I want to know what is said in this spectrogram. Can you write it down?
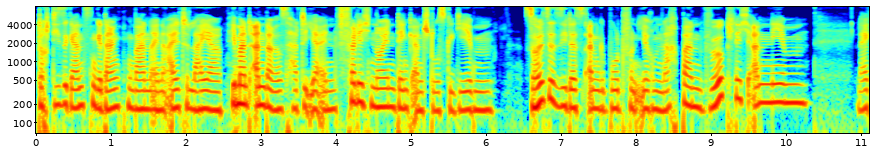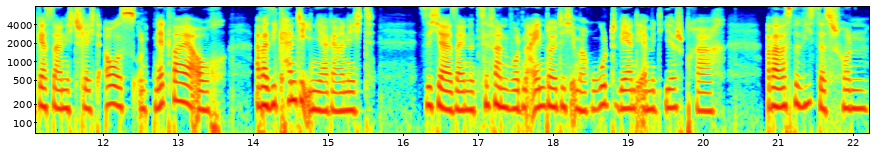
Doch diese ganzen Gedanken waren eine alte Leier. Jemand anderes hatte ihr einen völlig neuen Denkanstoß gegeben. Sollte sie das Angebot von ihrem Nachbarn wirklich annehmen? Leikers sah nicht schlecht aus und nett war er auch, aber sie kannte ihn ja gar nicht. Sicher, seine Ziffern wurden eindeutig immer rot, während er mit ihr sprach. Aber was bewies das schon?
